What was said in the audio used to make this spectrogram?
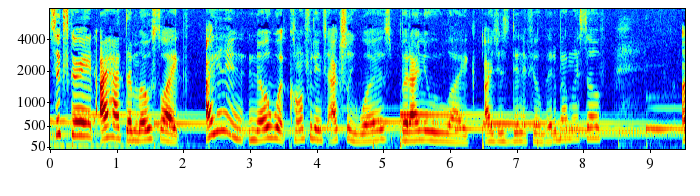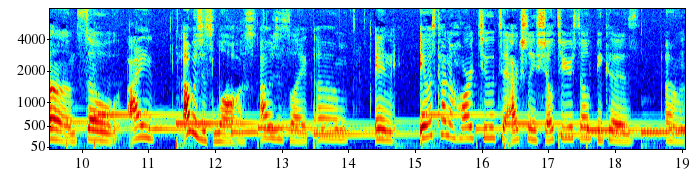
sixth grade, I had the most like I didn't know what confidence actually was, but I knew like I just didn't feel good about myself. Um, so I I was just lost. I was just like, um, and it was kind of hard too to actually shelter yourself because um,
